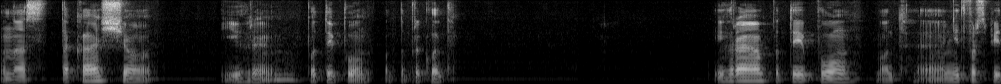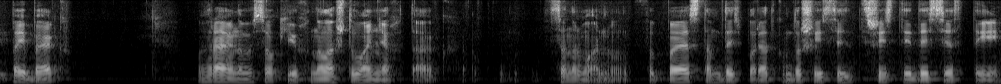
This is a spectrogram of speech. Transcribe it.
у нас така, що ігри по типу, от, наприклад. Ігра по типу от, е, Need for Speed Payback. Граю на високих налаштуваннях, так. Все нормально. FPS там десь порядком до 60 60.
